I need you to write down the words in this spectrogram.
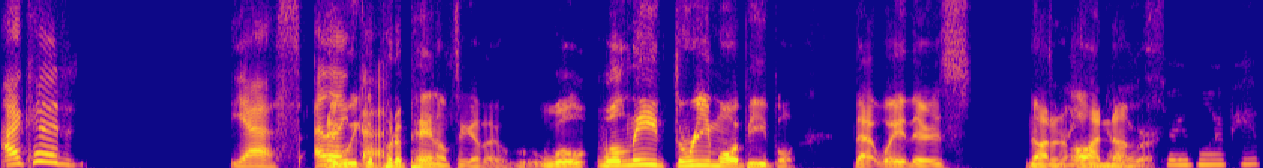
I could Yes, I Maybe like we that. could put a panel together. We'll we'll need three more people. That way, there's not an I odd number. Three more people.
